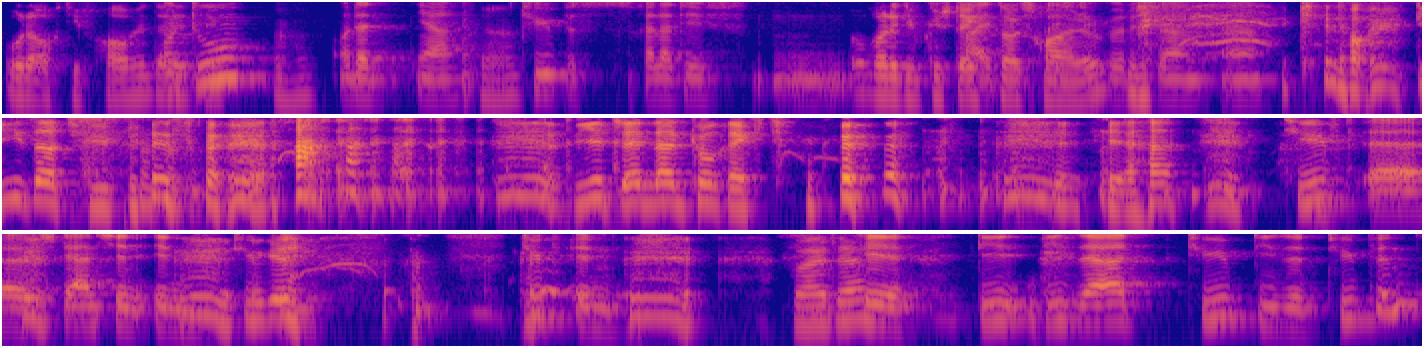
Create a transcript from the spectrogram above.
Oder auch die Frau hinter Und der du? Theke. Mhm. Oder ja, Ja. Typ ist relativ mm, Relativ geschlechtsneutral. Ne? würde ich sagen. Ja. Genau, dieser Typ ist. Wir gendern korrekt. ja. Typ äh, Sternchen in. Typ in. typ in. Weiter. Okay, die, dieser Typ, diese Typin.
